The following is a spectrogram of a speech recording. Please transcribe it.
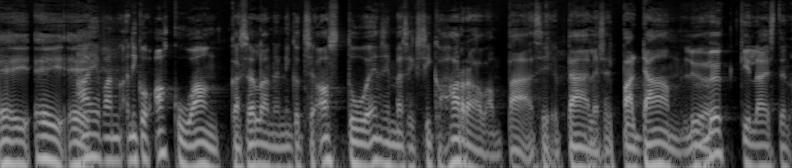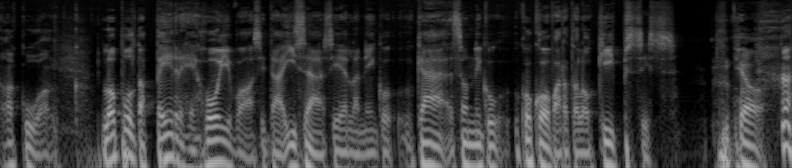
ei, ei, ei. Aivan niin kuin akuankka, sellainen, niin kuin, että se astuu ensimmäiseksi niin haravan pää, se- päälle, se padam lyö. Mökkiläisten akuankka. Lopulta perhe hoivaa sitä isää siellä, niin kuin, kää, se on niin kuin koko vartalo kipsissä. Joo.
